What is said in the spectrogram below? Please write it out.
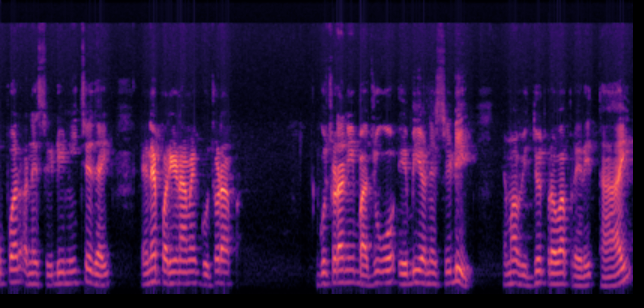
ઉપર અને સીડી નીચે જાય. એને પરિણામે ગૂંચળા ગૂંચળાની બાજુઓ એ બી અને સીડી એમાં વિદ્યુત પ્રવાહ પ્રેરિત થાય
